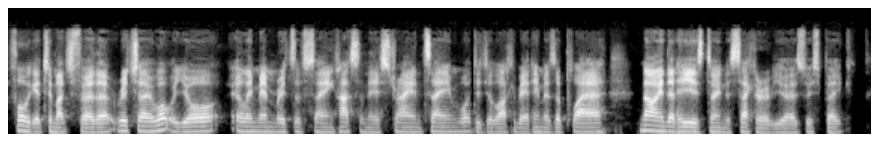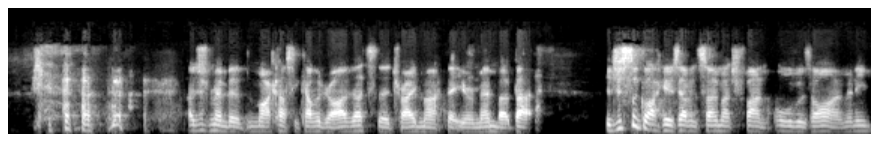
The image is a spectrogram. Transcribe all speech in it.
Before we get too much further, Richo, what were your early memories of seeing Huss in the Australian team? What did you like about him as a player, knowing that he is doing the SACA review as we speak? I just remember Mike Hussey cover drive. That's the trademark that you remember. But it just looked like he was having so much fun all the time, and he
